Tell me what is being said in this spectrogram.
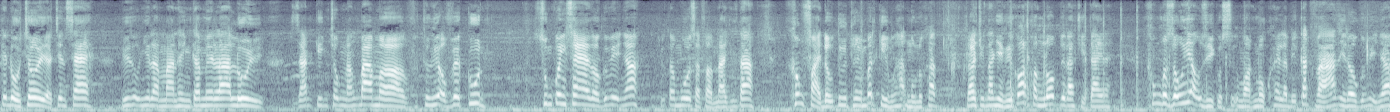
cái đồ chơi ở trên xe. Ví dụ như là màn hình camera lùi, dán kính chống nắng 3M thương hiệu Vecun xung quanh xe rồi, quý vị nhá. Chúng ta mua sản phẩm này, chúng ta không phải đầu tư thêm bất kỳ một hạng mục nào khác. Đây, chúng ta nhìn cái gót khoang lốp tôi đang chỉ tay này không có dấu hiệu gì của sự mọt mục hay là bị cắt vá gì đâu, quý vị nhá.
